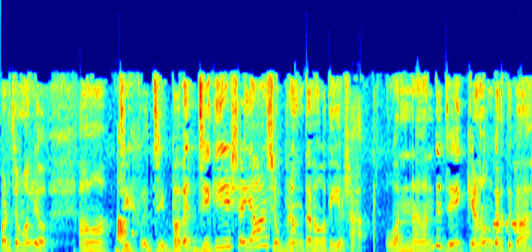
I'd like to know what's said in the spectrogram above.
படித்தோமோ இல்லையோ? அவன் ஜிஹ் ஜி பவத் ஜிகீஷயா சுப்ரம் தனோதி யஷா உன்னை வந்து ஜெயிக்கணுங்கிறதுக்காக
